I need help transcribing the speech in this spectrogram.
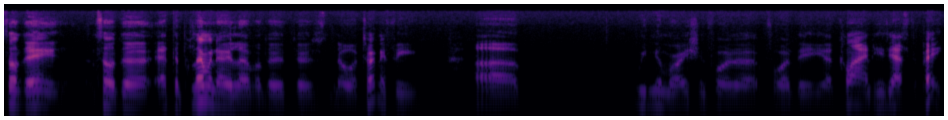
so they, so the at the preliminary level, there, there's no attorney fee uh, remuneration for the for the uh, client. He has to pay.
